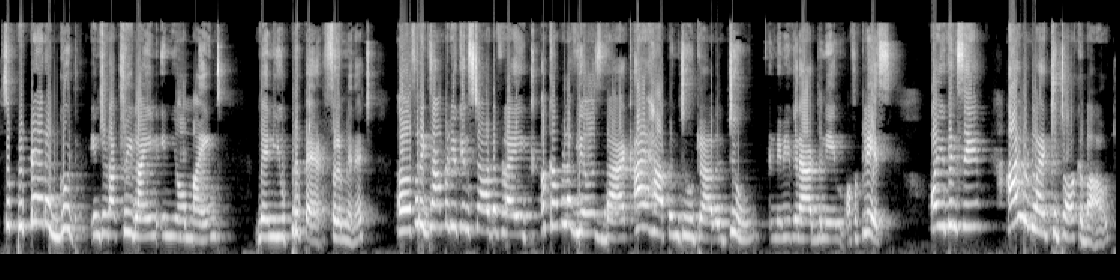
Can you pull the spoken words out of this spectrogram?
So prepare a good introductory line in your mind when you prepare for a minute. Uh, for example, you can start off like a couple of years back, I happened to travel to, and maybe you can add the name of a place. Or you can say, I would like to talk about.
